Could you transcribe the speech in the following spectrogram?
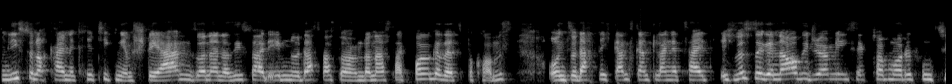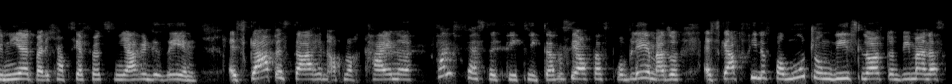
liest du noch keine Kritiken im Stern, sondern da siehst du halt eben nur das, was du am Donnerstag vorgesetzt bekommst. Und so dachte ich ganz, ganz lange Zeit, ich wüsste genau, wie Germany's Next Topmodel funktioniert, weil ich habe es ja 14 Jahre gesehen. Es gab bis dahin auch noch keine handfeste Kritik. Das ist ja auch das Problem. Also es gab viele Vermutungen, wie es läuft und wie man das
